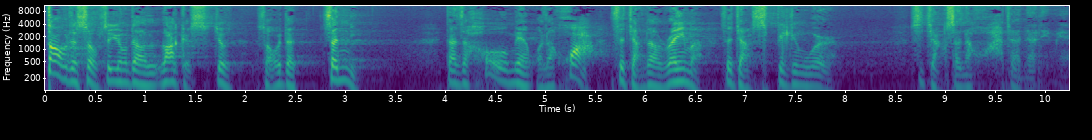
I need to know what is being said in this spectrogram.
道的时候是用到 logos，就所谓的真理。但是后面我的话是讲到 rama，是讲 speaking word，是讲神的话在那里面。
